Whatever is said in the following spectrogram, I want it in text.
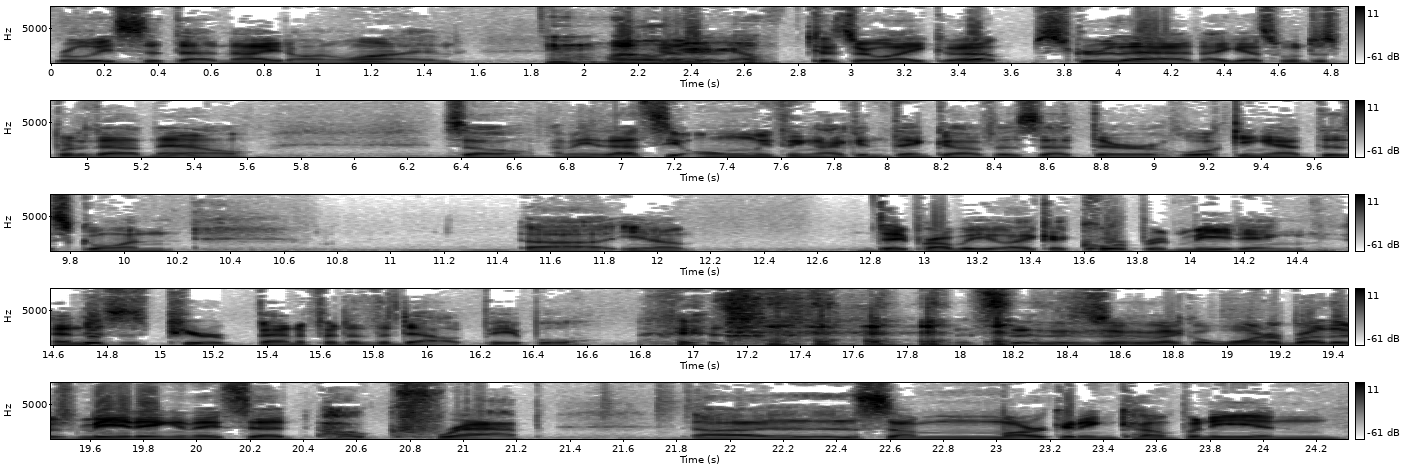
released it that night online Hmm, well, there you go. because they're like oh screw that i guess we'll just put it out now so i mean that's the only thing i can think of is that they're looking at this going uh, you know they probably like a corporate meeting, and this is pure benefit of the doubt, people. it's, it's, it's like a Warner Brothers meeting, and they said, "Oh crap, uh, some marketing company in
